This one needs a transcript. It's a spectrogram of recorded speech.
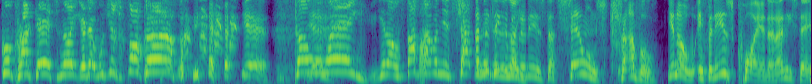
Good crack there tonight. You're there. Well, just fuck off. Yeah. Go Yeah. away. You know, stop having this chat And the the thing the about night. it is that sounds travel. You know, if it is quiet at any stage,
